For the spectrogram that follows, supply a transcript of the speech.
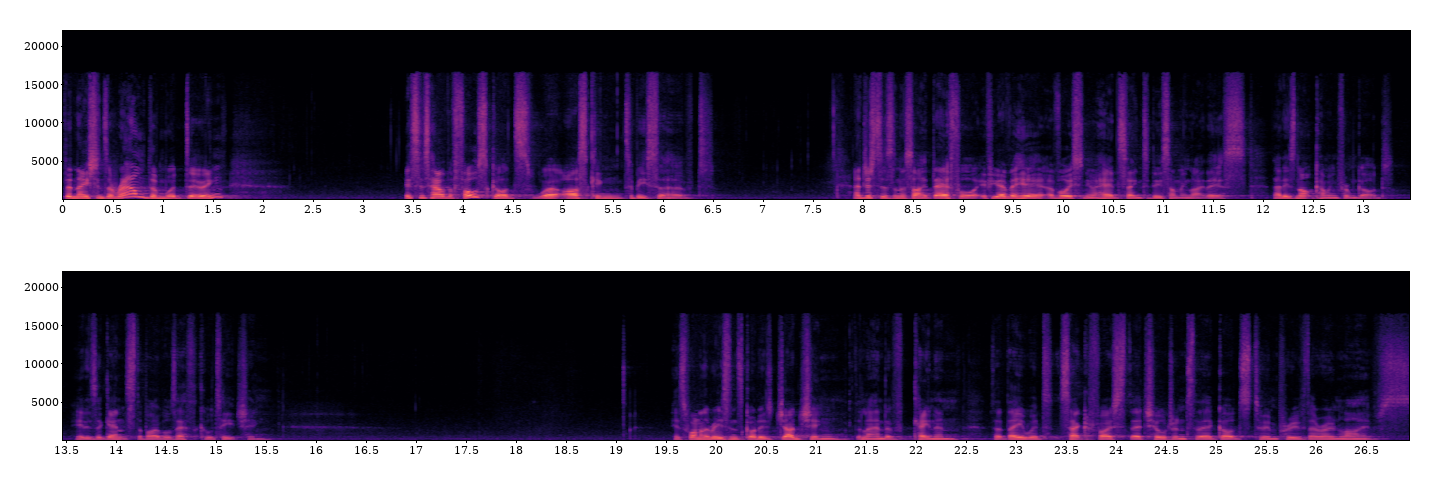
the nations around them were doing. This is how the false gods were asking to be served. And just as an aside, therefore, if you ever hear a voice in your head saying to do something like this, that is not coming from God. It is against the Bible's ethical teaching. It's one of the reasons God is judging the land of Canaan that they would sacrifice their children to their gods to improve their own lives.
